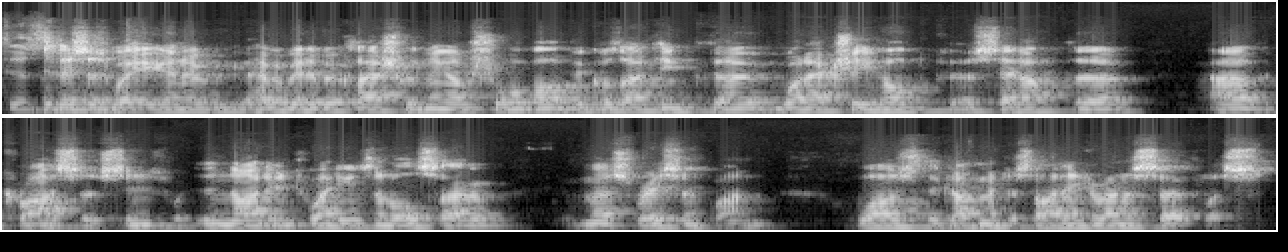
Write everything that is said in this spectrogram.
does this is where you're going to have a bit of a clash with me i'm sure bob because i think the, what actually helped set up the uh, the crisis in the 1920s and also most recent one was the government deciding to run a surplus.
